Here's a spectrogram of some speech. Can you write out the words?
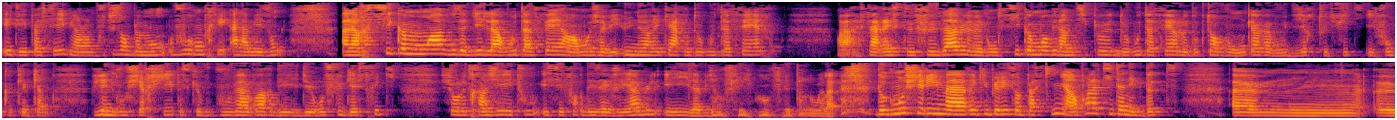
était passée, eh bien vous tout simplement, vous rentrez à la maison. Alors si comme moi, vous aviez de la route à faire, hein, moi j'avais une heure et quart de route à faire, voilà, ça reste faisable, mais bon, si comme moi vous avez un petit peu de route à faire, le docteur Vonka va vous dire tout de suite, il faut que quelqu'un vienne vous chercher parce que vous pouvez avoir des, reflux gastriques sur le trajet et tout, et c'est fort désagréable, et il a bien fait en fait, hein, voilà. Donc mon chéri m'a récupéré sur le parking, alors pour la petite anecdote, euh, euh,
